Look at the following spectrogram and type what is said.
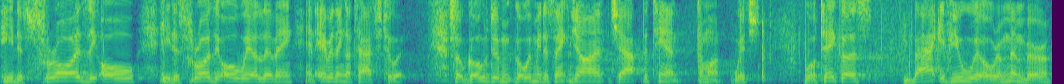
He destroys the old, he destroys the old way of living and everything attached to it. So go to, go with me to St. John chapter 10. Come on, which will take us back, if you will, remember,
